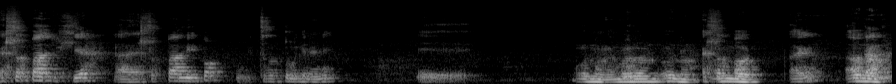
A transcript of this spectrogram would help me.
aslapa siya aslapa mi po tsaka tumigin ni eh una malan una aslapa ay Una. apa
